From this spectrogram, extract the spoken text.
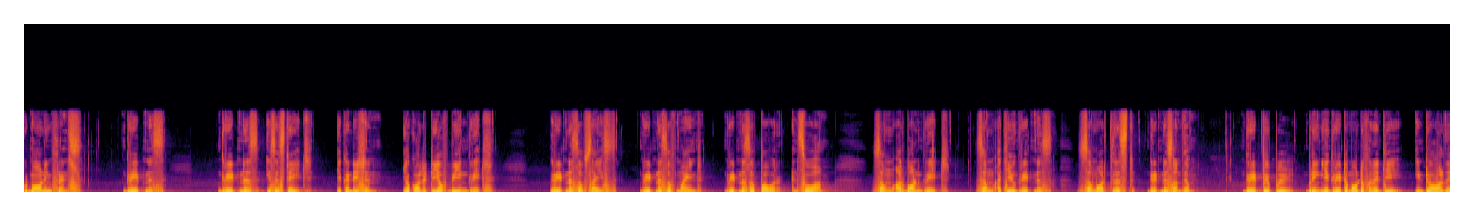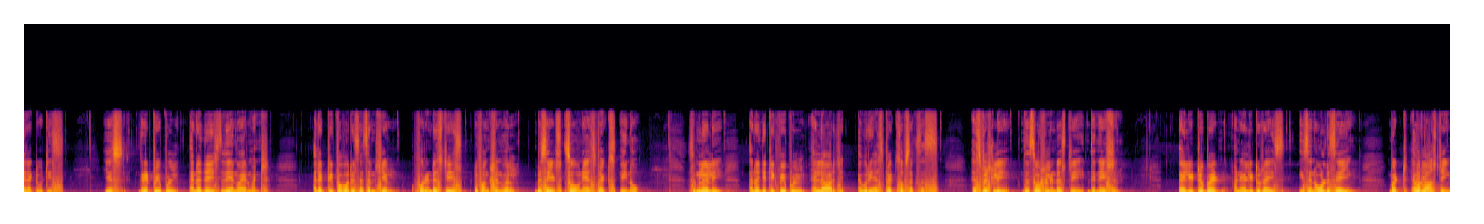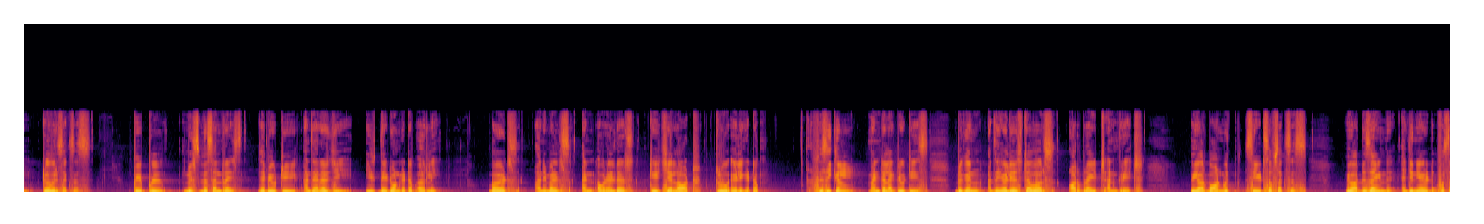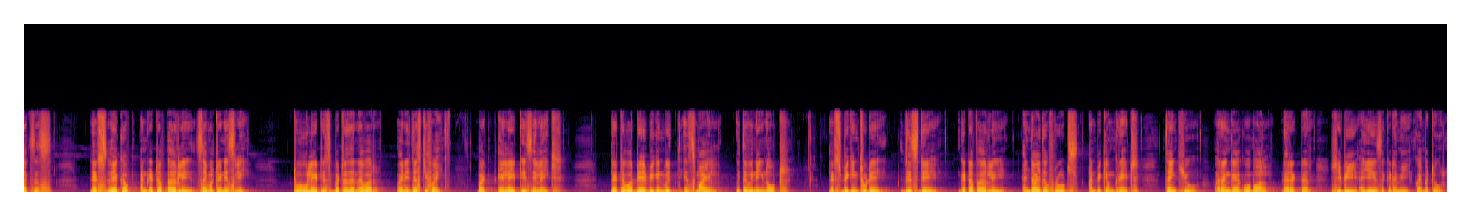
Good morning, friends. Greatness. Greatness is a state, a condition, a quality of being great. Greatness of size, greatness of mind, greatness of power, and so on. Some are born great, some achieve greatness, some are thrust greatness on them. Great people bring a great amount of energy into all their activities. Yes, great people energize the environment. Electric power is essential for industries to function well, besides so many aspects we know. Similarly, energetic people enlarge every aspect of success, especially the social industry, the nation. Early to bed and early to rise is an old saying, but everlasting to every success. People miss the sunrise, the beauty, and the energy if they don't get up early. Birds, animals, and our elders teach a lot through early get up. Physical, mental activities begin at the earliest hours are bright and great. We are born with seeds of success. We are designed, engineered for success. Let's wake up and get up early simultaneously. Too late is better than ever when you justify, but a late is a late. Let our day begin with a smile, with a winning note. Let's begin today, this day, get up early, enjoy the fruits, and become great. Thank you, Aranga Gopal, Director, Shibi IAS Academy, Coimbatore.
